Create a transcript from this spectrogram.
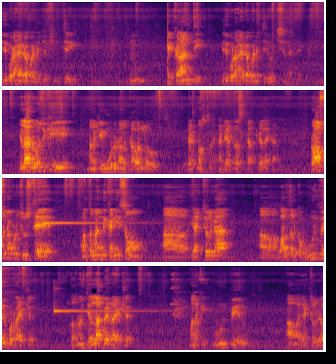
ఇది కూడా హైదరాబాద్ నుంచి వచ్చింది తిరిగి. క్రాంతి. ఇది కూడా హైదరాబాద్ నుంచి తిరిగి వచ్చిందండి. ఇలా రోజుకి మనకి మూడు నాలుగు కవర్లు రిటర్న్ వస్తున్నాయి. అంటే అడ్రస్ కరెక్ట్గా లేక. రాస్తున్నప్పుడు చూస్తే కొంతమంది కనీసం యాక్చువల్గా వాళ్ళ తాలూకా ఊరి పేరు కూడా రాయట్లేదు. కొంతమంది జిల్లా పేరు రాయట్లేదు. మనకి ఊరి పేరు యాక్చువల్గా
